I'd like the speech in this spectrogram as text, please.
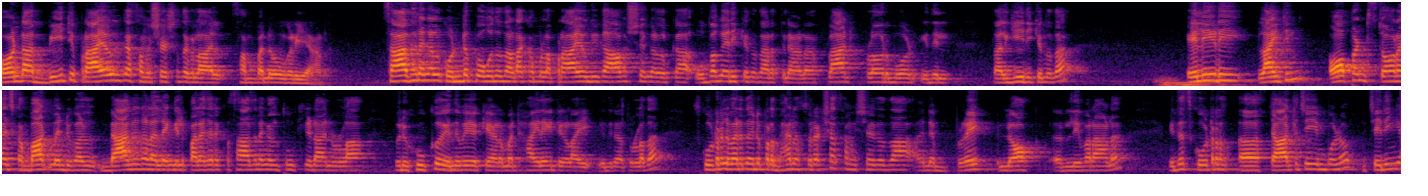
ഹോണ്ട ബീറ്റ് പ്രായോഗിക സവിശേഷതകളാൽ സമ്പന്നവും കൂടിയാണ്. സാധനങ്ങൾ കൊണ്ടുപോകുന്നതടക്കമുള്ള പ്രായോഗിക ആവശ്യങ്ങൾക്ക് ഉപകരിക്കുന്ന തരത്തിലാണ് ഫ്ലാറ്റ് ഫ്ലോർ ബോർഡ് ഇതിൽ നൽകിയിരിക്കുന്നത്. L E D lighting open storage കമ്പാർട്ട്മെന്റുകൾ ബാഗുകൾ അല്ലെങ്കിൽ പലചരക്ക് സാധനങ്ങൾ തൂക്കിയിടാനുള്ള ഒരു ഹുക്ക് എന്നിവയൊക്കെയാണ് മറ്റ് ഹൈലൈറ്റുകളായി ഇതിനകത്തുള്ളത്. സ്കൂട്ടറിൽ വരുന്ന ഒരു പ്രധാന സുരക്ഷാ സവിശേഷത അതിന്റെ ബ്രേക്ക് ലോക്ക് ലിവറാണ് ഇത് സ്കൂട്ടർ സ്റ്റാർട്ട് ചെയ്യുമ്പോഴോ ചെരിഞ്ഞ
